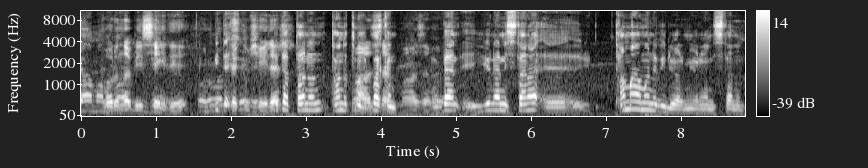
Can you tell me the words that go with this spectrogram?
yağmalama Korunabilseydi bizi- bir de- bir takım şeyler Bir de tanın, tanıtma. muazzam, Bakın muazzam ben e, Yunanistan'a e, tamamını biliyorum Yunanistan'ın.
